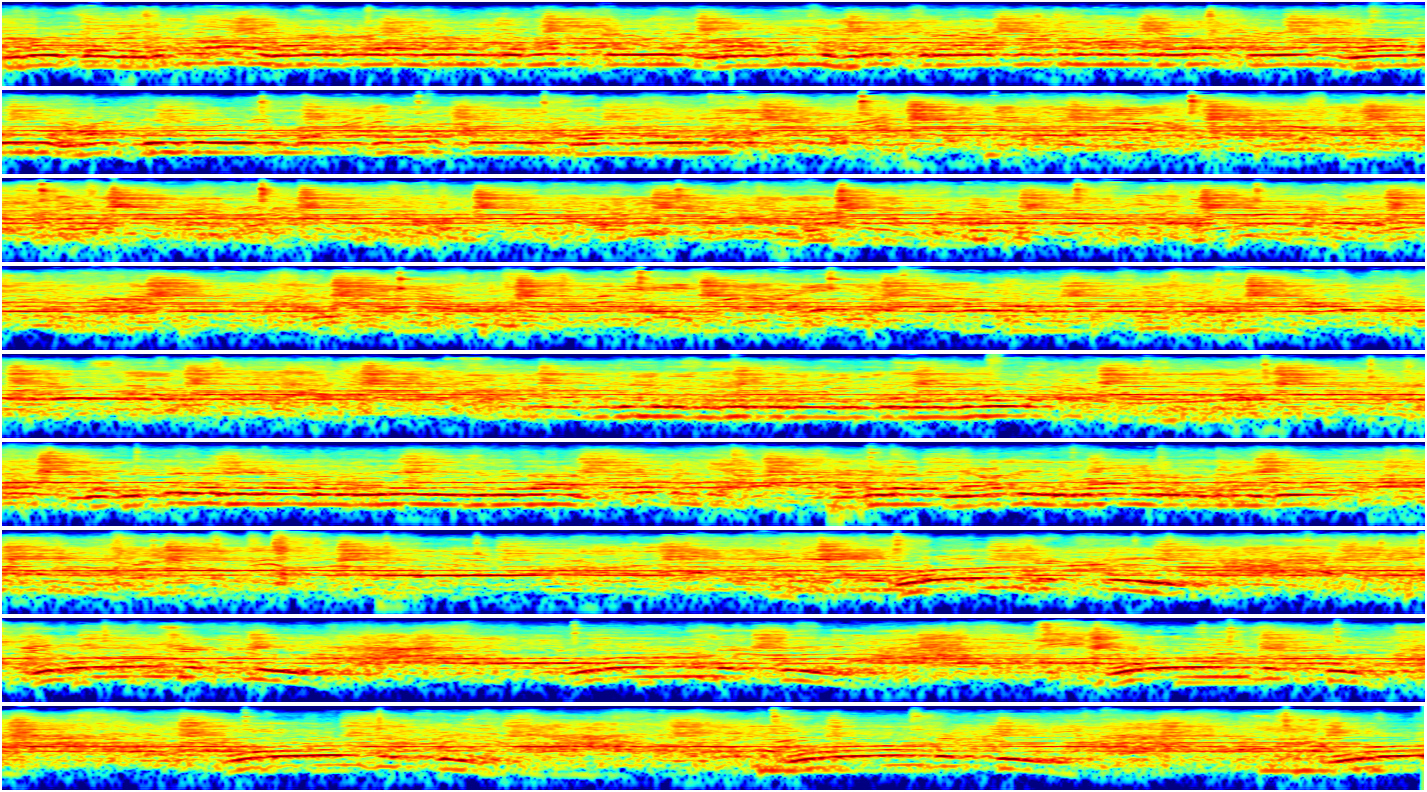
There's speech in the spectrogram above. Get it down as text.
نم چند نارائن نمس کرد نارم نمس کر دین ವೆಂಕಟವೇಲಿನ ವಿಜಯದ ಸಕಲ ವ್ಯಾಧಿ ನಿರ್ಮಾಣ ಓಂ ಶಕ್ತಿ ಓಂ ಶಕ್ತಿ ಓಂ ಶಕ್ತಿ ಓಂ ಶಕ್ತಿ ಓಂ ಶಕ್ತಿ ಓಂ ಶಕ್ತಿ ಓಂ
